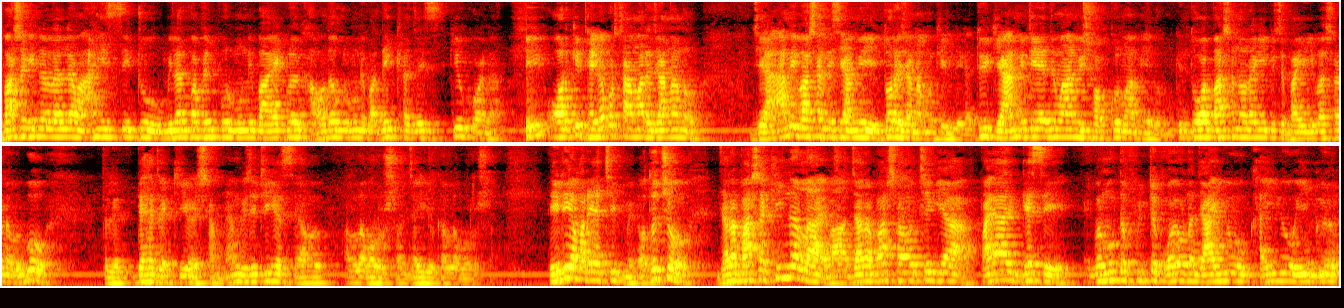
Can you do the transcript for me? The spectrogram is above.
বাসা কিনালে আহিস একটু মিলাদ বাফেল পড়মুনি বা এক লগে খাওয়া দাওয়া করমুনি বা দেখা যাই কেউ কয় না। এই অর্কে ঠেকা পড়ছে আমার জানানো যে আমি বাসা নিছি আমি তোরে জানাব কি লেগা তুই কি আমি টেয়া দেবো আমি সব করব আমি এরকম কিন্তু ওর বাসা নেওয়ার আগে কিছু ভাই এই বাসাটা হইবো তাহলে দেখা যাক কি হয় সামনে। আমি কিছু ঠিক আছে আল্লাহ ভরসা যাই হোক আল্লাহ ভরসা। এটাই আমার অ্যাচিভমেন্ট অথচ যারা বাসা কিনা লায় বা যারা বাসা হচ্ছে গিয়া পায়া গেছে একবার মুখটা ফুটতে কয়ও না যাইও খাইও এই করো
